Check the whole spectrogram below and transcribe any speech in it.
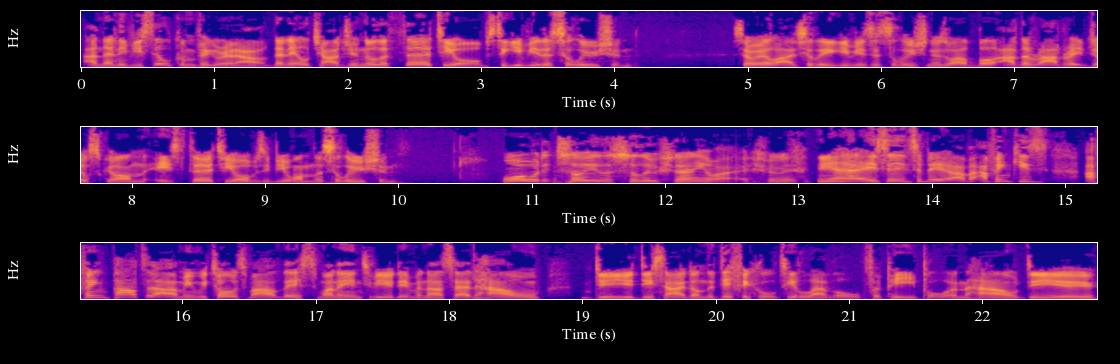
And then if you still can't figure it out, then it'll charge you another 30 orbs to give you the solution. So it'll actually give you the solution as well. But I'd rather it just gone, it's 30 orbs if you want the solution. Why would it tell you the solution anyway? Shouldn't it? Yeah, it's it's a bit. I, I think he's. I think part of that. I mean, we talked about this when I interviewed him, and I said, how do you decide on the difficulty level for people, and how do you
